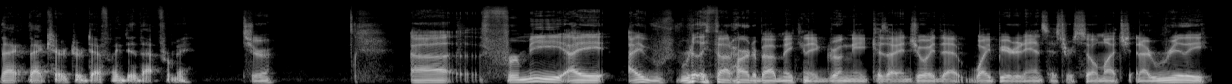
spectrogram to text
that that character definitely did that for me. Sure. Uh, for me, I I really thought hard about making it Grungni because I enjoyed that white bearded ancestor so much, and I really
